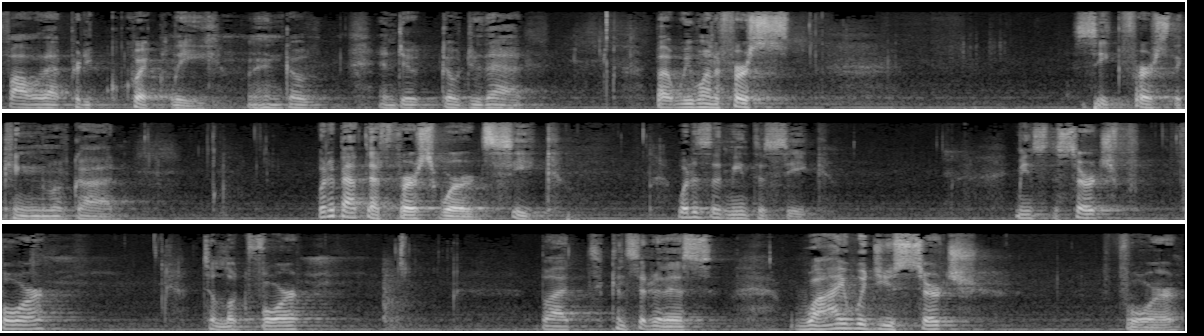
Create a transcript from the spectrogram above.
follow that pretty quickly and go and do go do that. But we want to first seek first the kingdom of God. What about that first word, seek? What does it mean to seek? It means to search for, to look for. But consider this why would you search for,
